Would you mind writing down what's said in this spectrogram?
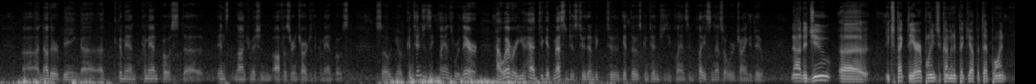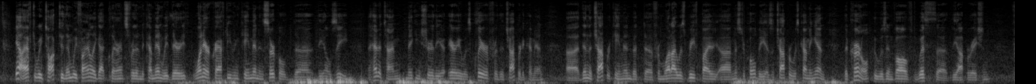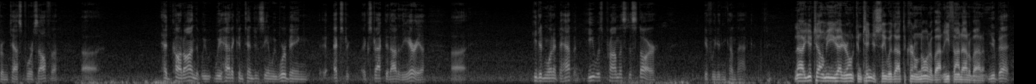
uh, another being uh, a command command post uh, non-commissioned officer in charge of the command post. So you know contingency plans were there. However, you had to get messages to them to, to get those contingency plans in place, and that's what we were trying to do. Now, did you uh, expect the airplanes to come in and pick you up at that point? Yeah, after we talked to them, we finally got clearance for them to come in. We, there, one aircraft even came in and circled uh, the LZ ahead of time, making sure the area was clear for the chopper to come in. Uh, then the chopper came in, but uh, from what I was briefed by uh, Mr. Colby, as the chopper was coming in, the colonel who was involved with uh, the operation from Task Force Alpha uh, had caught on that we, we had a contingency and we were being extra, extracted out of the area. Uh, he didn't want it to happen. He was promised a star if we didn't come back. Now, you're telling me you had your own contingency without the colonel knowing about it, and he found out about it. You bet.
